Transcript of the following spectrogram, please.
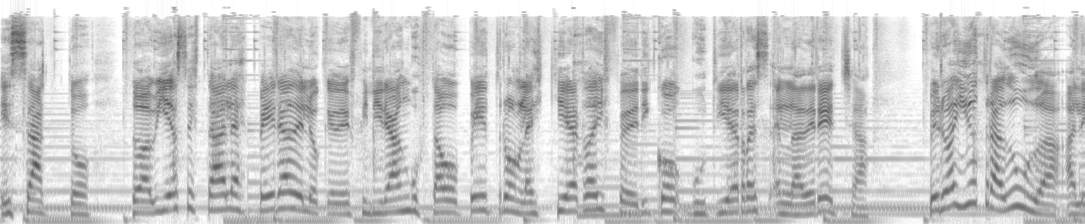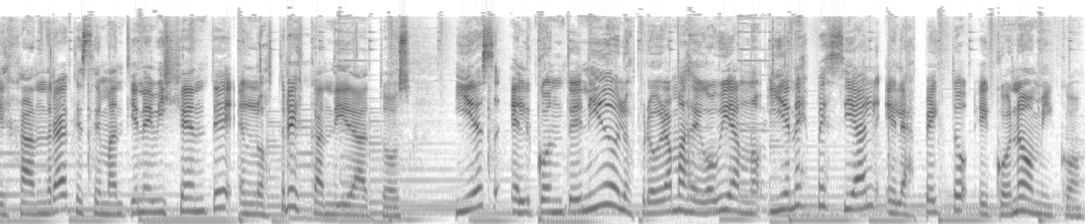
Exacto. Todavía se está a la espera de lo que definirán Gustavo Petro en la izquierda y Federico Gutiérrez en la derecha. Pero hay otra duda, Alejandra, que se mantiene vigente en los tres candidatos y es el contenido de los programas de gobierno y en especial el aspecto económico.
